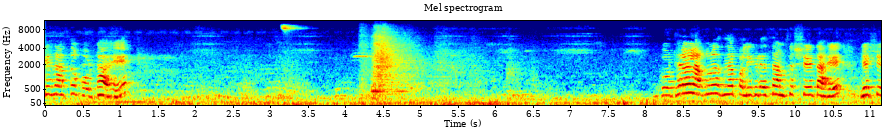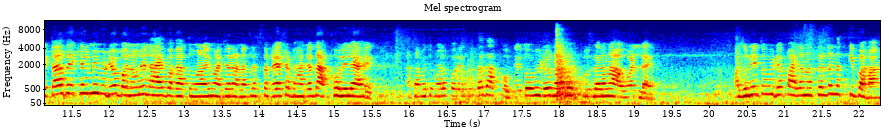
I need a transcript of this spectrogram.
लगेच असं गोठा आहे. गोठ्याला लागूनच ना पलीकडे असं आमचं शेत आहे. या शेतात देखील मी व्हिडिओ बनवलेला आहे बघा तुम्हाला. माझ्या रानातल्या सगळ्या अशा भाज्या दाखवलेल्या आहेत. आता मी तुम्हाला परत एकदा दाखवते. तो व्हिडिओ ना भरपूर जणांना आवडलाय. अजूनही तो व्हिडिओ पाहिला नसेल तर नक्की पहा.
